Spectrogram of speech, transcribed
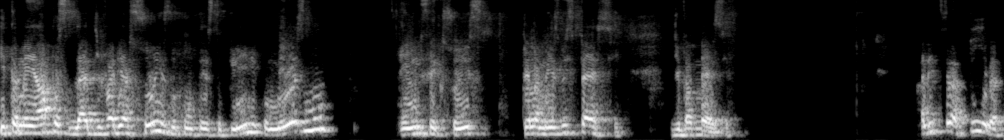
E também há a possibilidade de variações do contexto clínico, mesmo em infecções pela mesma espécie de babésia. A literatura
